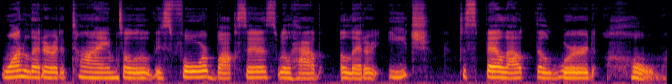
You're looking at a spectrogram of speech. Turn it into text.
one letter at a time. So these four boxes will have a letter each to spell out the word home.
